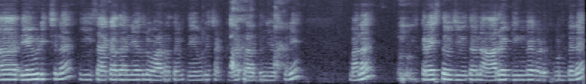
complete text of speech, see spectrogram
ఆ దేవుడిచ్చిన ఈ శాఖాధాన్యాదులు వాటర్తో దేవుడు చక్కగా ప్రార్థన చేసుకుని మన క్రైస్తవ జీవితాన్ని ఆరోగ్యంగా గడుపుకుంటేనే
